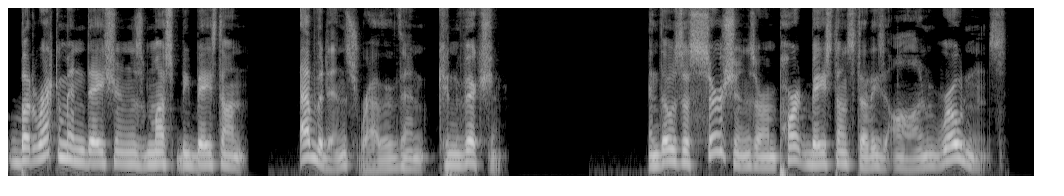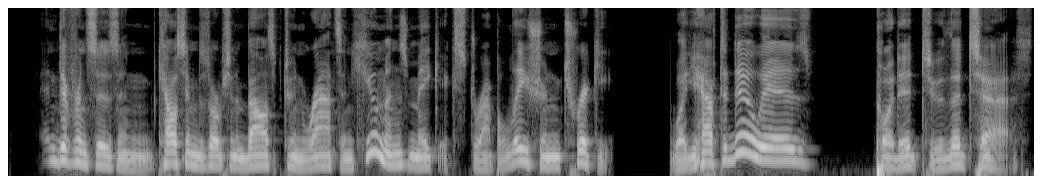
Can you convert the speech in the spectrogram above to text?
but recommendations must be based on evidence rather than conviction. And those assertions are in part based on studies on rodents, and differences in calcium absorption and balance between rats and humans make extrapolation tricky. What you have to do is put it to the test.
